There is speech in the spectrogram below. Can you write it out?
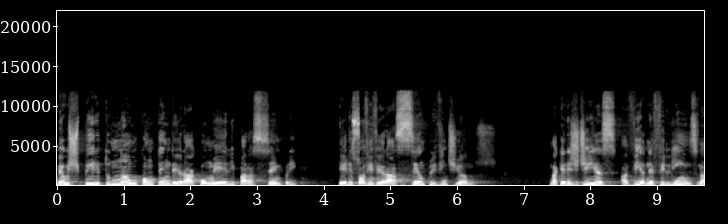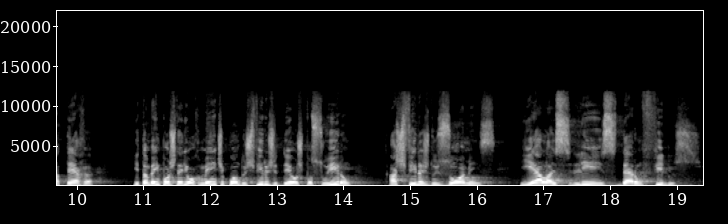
meu espírito não contenderá com ele para sempre, ele só viverá cento e vinte anos. Naqueles dias havia nefilins na terra, e também posteriormente, quando os filhos de Deus possuíram as filhas dos homens, e elas lhes deram filhos.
